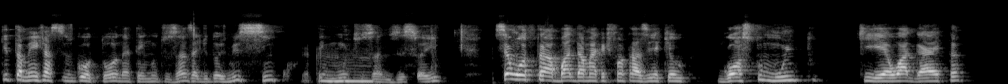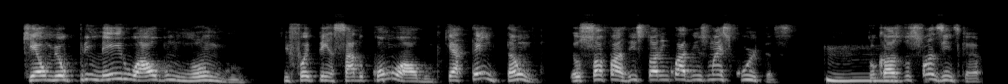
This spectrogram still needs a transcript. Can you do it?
que também já se esgotou, né? Tem muitos anos, é de 2005, já tem uhum. muitos anos isso aí. Esse é um outro trabalho da marca de fantasia que eu gosto muito, que é o Agartha, que é o meu primeiro álbum longo, que foi pensado como álbum, porque até então eu só fazia história em quadrinhos mais curtas. Hum. Por causa dos fanzines, que a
